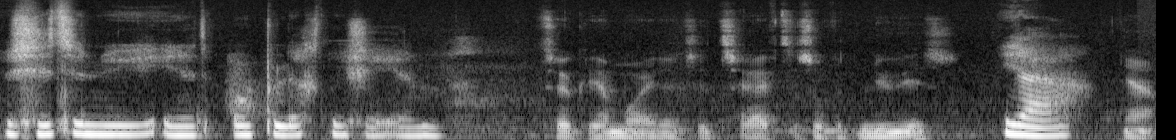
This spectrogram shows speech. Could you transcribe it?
We zitten nu in het openluchtmuseum. Het is ook heel mooi dat je het schrijft alsof het nu is. Ja, Ja,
